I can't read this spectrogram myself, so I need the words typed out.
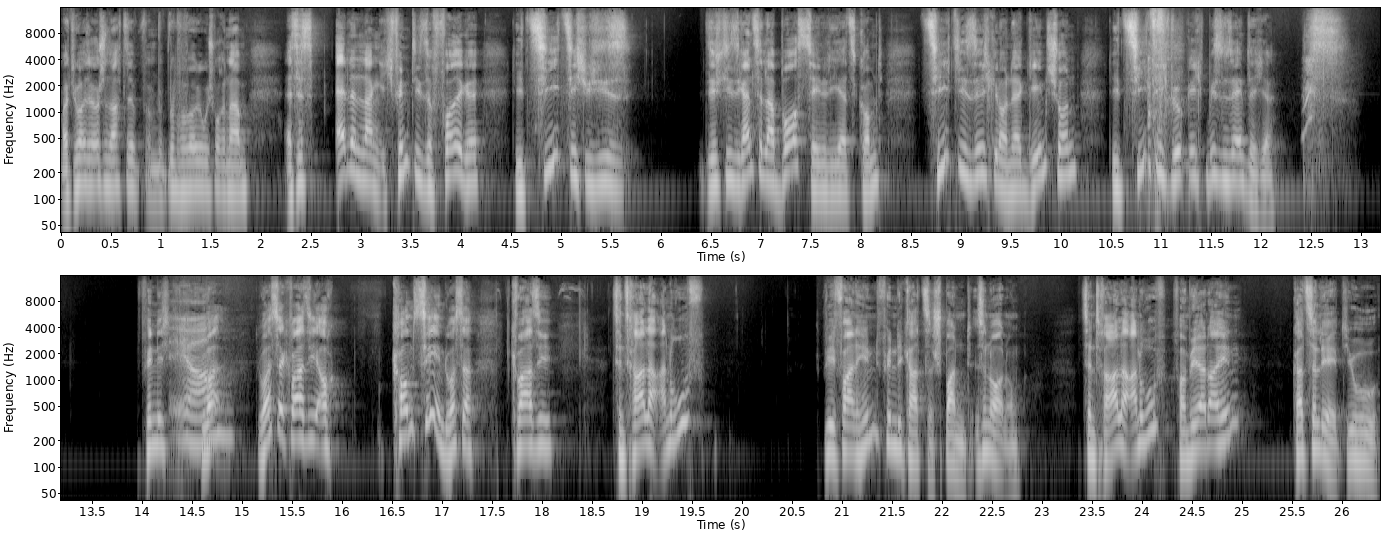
Was Thomas ja auch schon sagte, bevor wir gesprochen haben, es ist ellenlang. Ich finde diese Folge, die zieht sich durch dieses, durch diese ganze Laborszene, die jetzt kommt, zieht die sich, genau, da gehen schon, die zieht sich wirklich bis ins Endliche. Finde ich. Ja. Du, du hast ja quasi auch kaum Szenen. Du hast ja quasi zentraler Anruf. Wir fahren hin, finden die Katze. Spannend, ist in Ordnung. Zentraler Anruf, fahren wir dahin, Katze lädt, juhu.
